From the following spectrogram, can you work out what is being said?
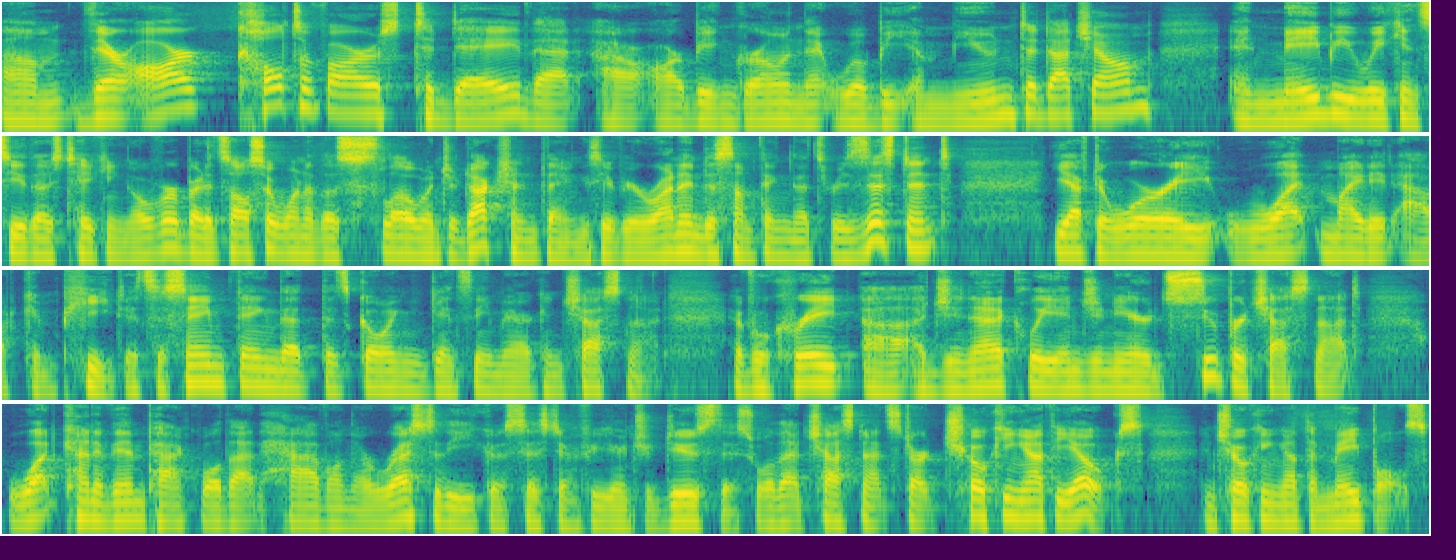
um, there are cultivars today that are, are, being grown that will be immune to Dutch elm, and maybe we can see those taking over. But it's also one of those slow introduction things. If you run into something that's resistant, you have to worry what might it outcompete. It's the same thing that that's going against the American chestnut. If we create uh, a genetically engineered super chestnut, what kind of impact will that have on the rest of the ecosystem if you introduce this? Will that chestnut start choking out the oaks and choking out the maples?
